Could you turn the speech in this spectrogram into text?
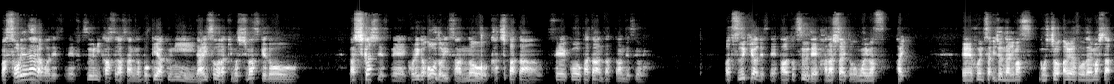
まあ、それならばですね普通に春日さんがボケ役になりそうな気もしますけど、まあ、しかしですねこれがオードリーさんの勝ちパターン成功パターンだったんですよね、まあ、続きはですねパート2で話したいと思います。はい、えー本日は以上になります。ご視聴ありがとうございました。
